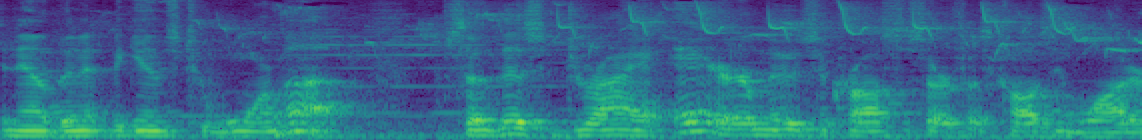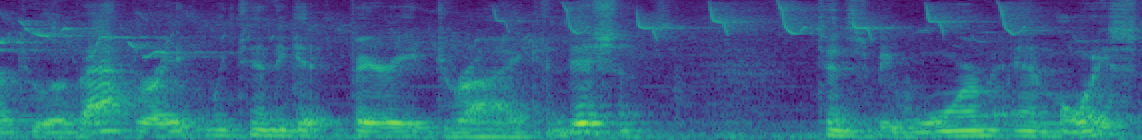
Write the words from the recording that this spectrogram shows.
now then it begins to warm up. So this dry air moves across the surface causing water to evaporate. We tend to get very dry conditions. It tends to be warm and moist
